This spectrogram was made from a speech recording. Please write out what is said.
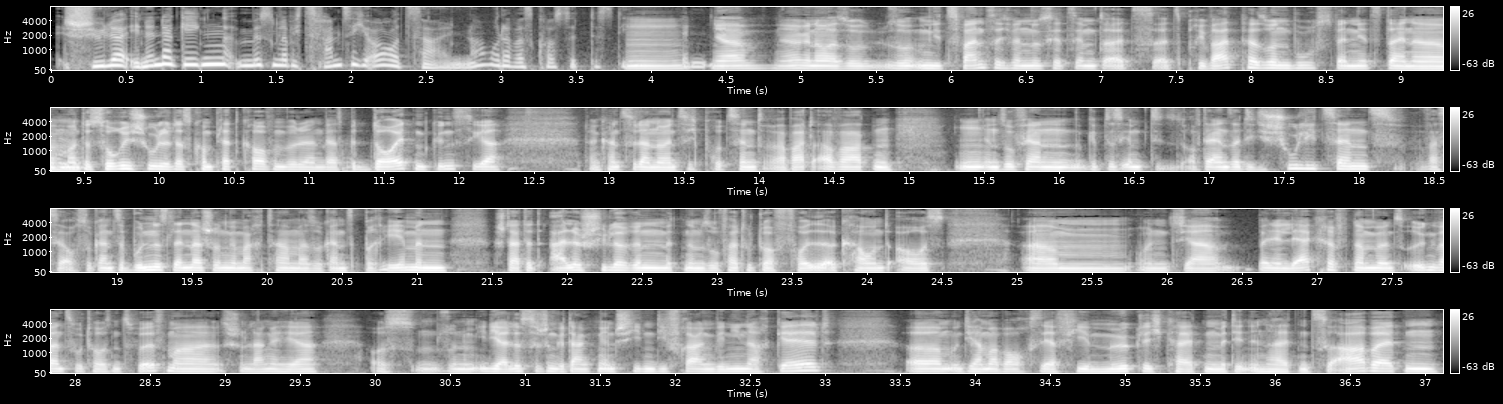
SchülerInnen dagegen müssen, glaube ich, 20 Euro zahlen, ne? oder was kostet das die? Mm, ja, ja, genau, also so um die 20, wenn du es jetzt eben als, als Privatperson buchst, wenn jetzt deine ja. Montessori-Schule das komplett kaufen würde, dann wäre es bedeutend günstiger dann kannst du da 90% Rabatt erwarten. Mm, insofern gibt es eben auf der einen Seite die Schullizenz, was ja auch so ganze Bundesländer schon gemacht haben. Also ganz Bremen stattet alle Schülerinnen mit einem Sofa-Tutor Voll-Account aus. Ähm, und ja, bei den Lehrkräften haben wir uns irgendwann 2012 mal, schon lange her, aus so einem idealistischen Gedanken entschieden, die fragen wir nie nach Geld. Ähm, und die haben aber auch sehr viele Möglichkeiten, mit den Inhalten zu arbeiten.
